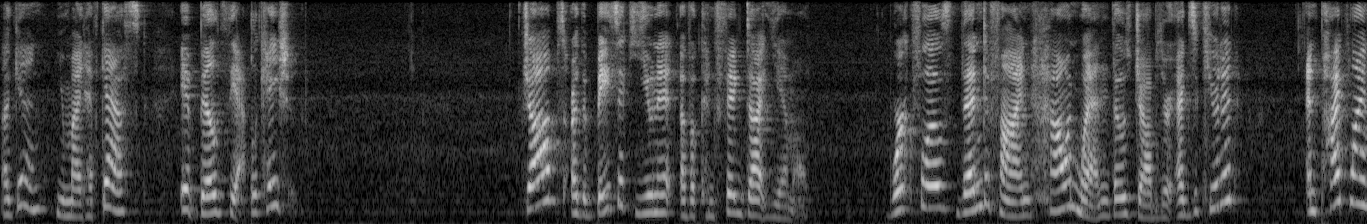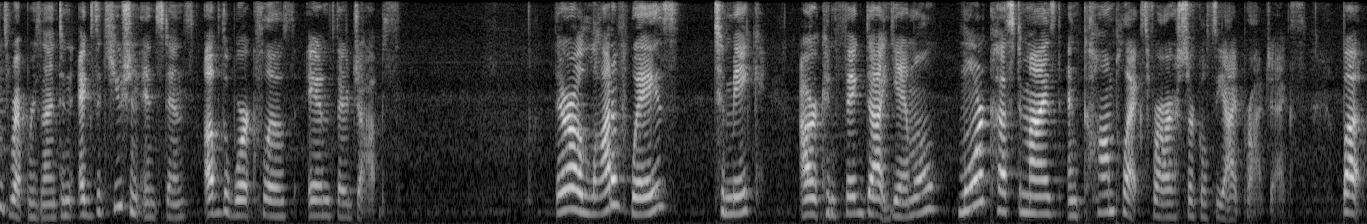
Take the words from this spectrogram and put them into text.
again, you might have guessed, it builds the application. Jobs are the basic unit of a config.yaml. Workflows then define how and when those jobs are executed and pipelines represent an execution instance of the workflows and their jobs. There are a lot of ways to make our config.yaml more customized and complex for our Circle CI projects, but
